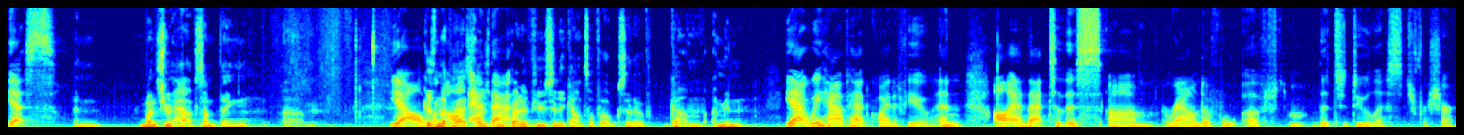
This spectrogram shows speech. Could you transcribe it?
Yes. and once you have something, Yeah. I'll- because in the I'll past, add there's been that. quite a few city council folks that have come. I mean, Yeah, we have had quite a few, and I'll add that to this um, round of, of the to-do list, for sure.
